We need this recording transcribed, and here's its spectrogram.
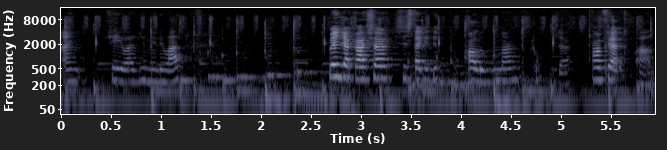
hani şey var, rimeli var. Bence arkadaşlar siz de gidip alın bundan çok güzel. Ama fiyatı pahalı.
